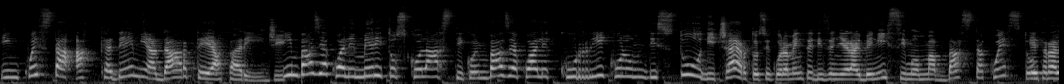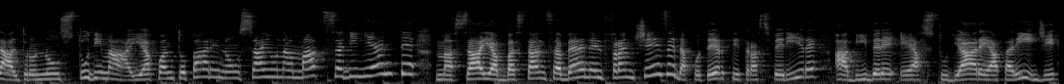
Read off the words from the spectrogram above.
in questa accademia d'arte a Parigi? In base a quale merito scolastico? In base a quale curriculum di studi? Certo, sicuramente disegnerai benissimo, ma basta questo? E tra l'altro non studi mai, a quanto pare non sai una mazza di niente, ma sai abbastanza bene il francese da poterti trasferire a vivere e a studiare a Parigi,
